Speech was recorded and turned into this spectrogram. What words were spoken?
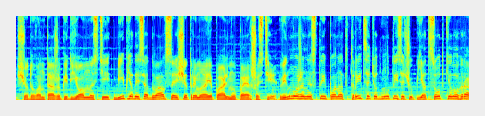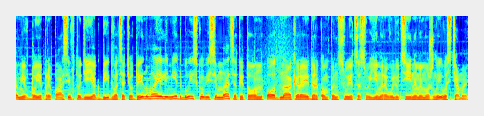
Щодо вантажу підйомності, Бі-52 все ще тримає пальму першості. Він може нести понад 31 тисячу 500 кілограмів боєприпасів, тоді як Бі-21 має ліміт близько 18 тонн. Однак рейдер компенсує це своїми революційними можливостями.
